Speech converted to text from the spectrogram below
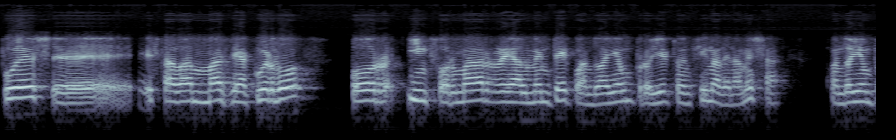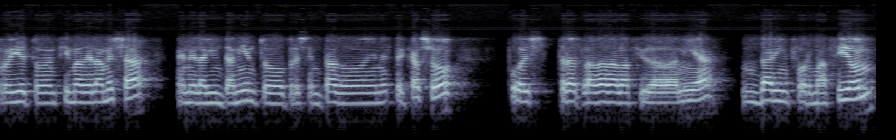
pues eh, estaba más de acuerdo por informar realmente cuando haya un proyecto encima de la mesa. Cuando haya un proyecto encima de la mesa, en el ayuntamiento presentado en este caso, pues trasladar a la ciudadanía, dar información,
